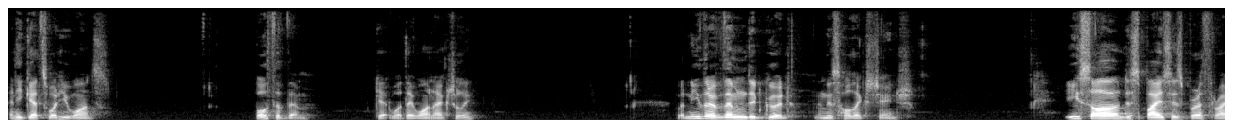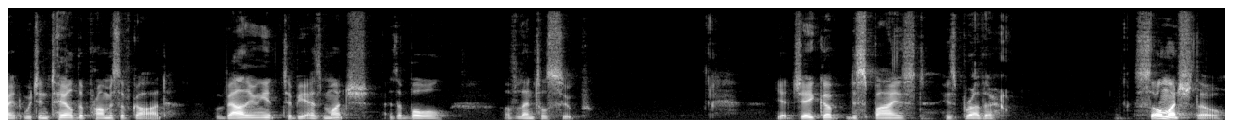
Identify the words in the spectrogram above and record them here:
And he gets what he wants. Both of them get what they want, actually. But neither of them did good in this whole exchange. Esau despised his birthright, which entailed the promise of God, valuing it to be as much as a bowl of lentil soup. Yet Jacob despised his brother. So much, though,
